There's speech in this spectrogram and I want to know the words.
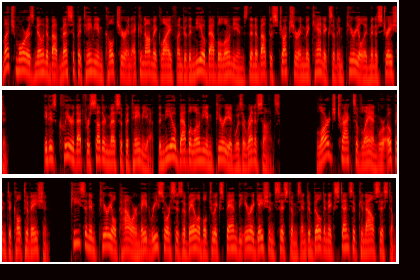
Much more is known about Mesopotamian culture and economic life under the Neo-Babylonians than about the structure and mechanics of imperial administration. It is clear that for southern Mesopotamia, the Neo-Babylonian period was a renaissance. Large tracts of land were open to cultivation. Peace and imperial power made resources available to expand the irrigation systems and to build an extensive canal system.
